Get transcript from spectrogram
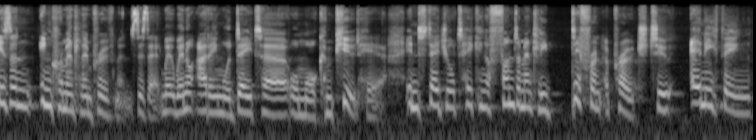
isn't incremental improvements, is it? We're not adding more data or more compute here. Instead, you're taking a fundamentally different approach to anything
